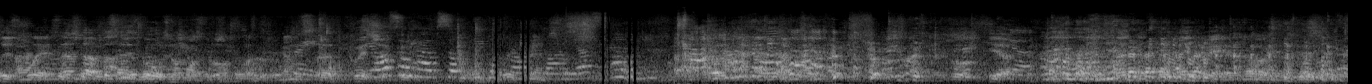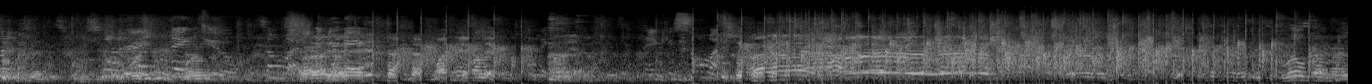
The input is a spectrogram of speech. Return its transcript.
this place. And after this, go to Moscow. what? And, uh, We also have some people from Donetsk. here. Great, thank you so much. And your name? My name Oleg. Thank you so much. Well done, man.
